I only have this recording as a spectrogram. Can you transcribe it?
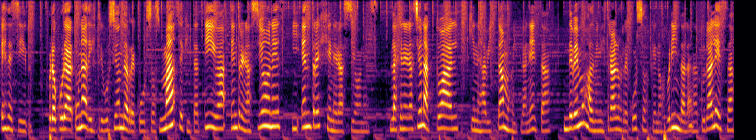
es decir, procurar una distribución de recursos más equitativa entre naciones y entre generaciones. La generación actual, quienes habitamos el planeta, debemos administrar los recursos que nos brinda la naturaleza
